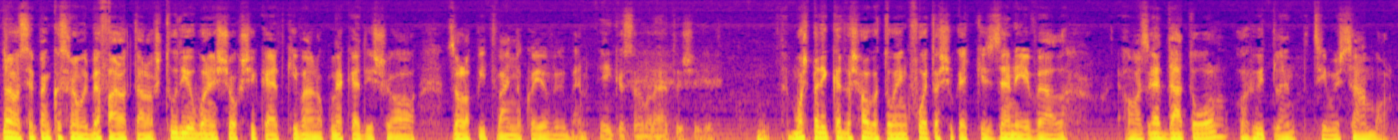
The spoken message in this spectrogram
Nagyon szépen köszönöm, hogy befáradtál a stúdióban, és sok sikert kívánok neked és az alapítványnak a jövőben. Én köszönöm a lehetőséget. Most pedig, kedves hallgatóink, folytassuk egy kis zenével az Eddától a Hűtlent című számmal.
